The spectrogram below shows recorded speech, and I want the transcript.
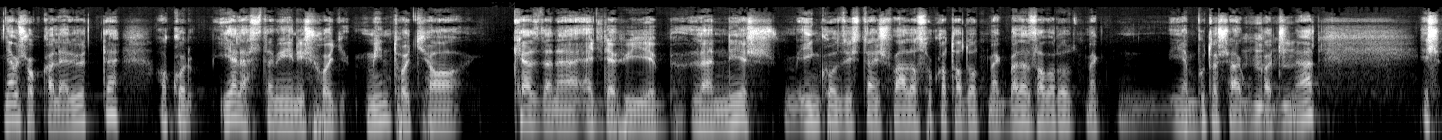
nem sokkal előtte, akkor jeleztem én is, hogy minthogyha kezdene egyre hülyébb lenni, és inkonzisztens válaszokat adott, meg belezavarodott, meg ilyen butaságokat mm-hmm. csinált, és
